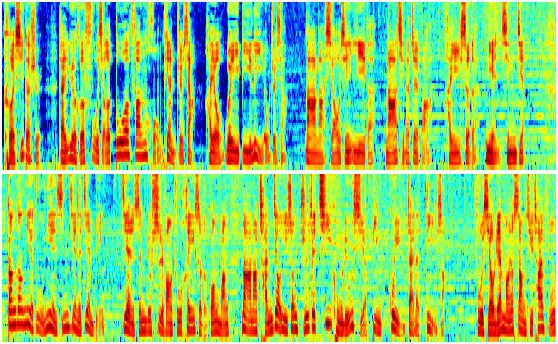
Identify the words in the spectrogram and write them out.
可惜的是，在月和付晓的多番哄骗之下，还有威逼利诱之下，娜娜小心翼翼地拿起了这把黑色的念心剑。刚刚捏住念心剑的剑柄，剑身就释放出黑色的光芒。娜娜惨叫一声，直接七孔流血，并跪在了地上。傅晓连忙要上去搀扶，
